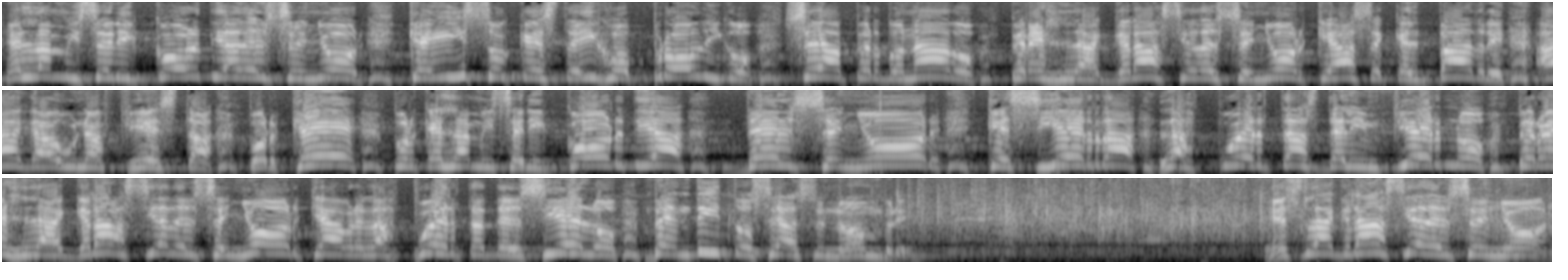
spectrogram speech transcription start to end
Es la misericordia del Señor que hizo que este hijo pródigo sea perdonado. Pero es la gracia del Señor que hace que el Padre haga una fiesta. ¿Por qué? Porque es la misericordia del Señor que cierra las puertas del infierno. Pero es la gracia del Señor que abre las puertas del cielo. Bendito sea su nombre. Es la gracia del Señor.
